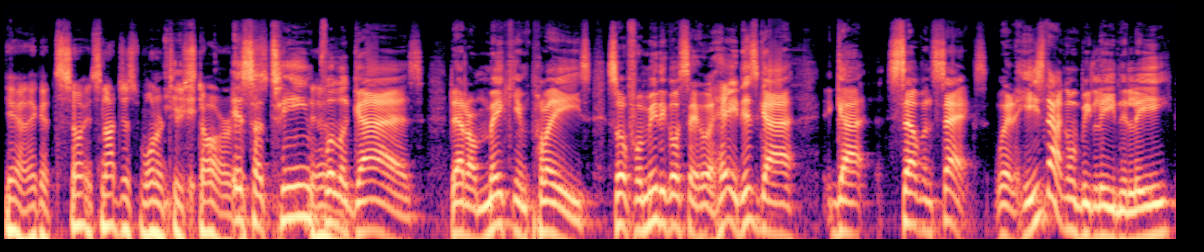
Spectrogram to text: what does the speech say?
Yeah, they got so it's not just one or two stars. It's a team yeah. full of guys that are making plays. So for me to go say, well, hey, this guy got seven sacks, well, he's not going to be leading the league.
